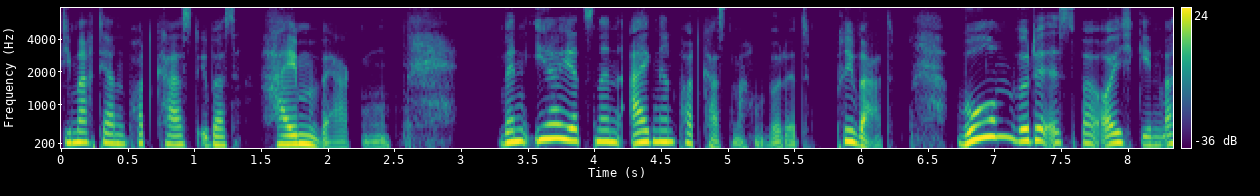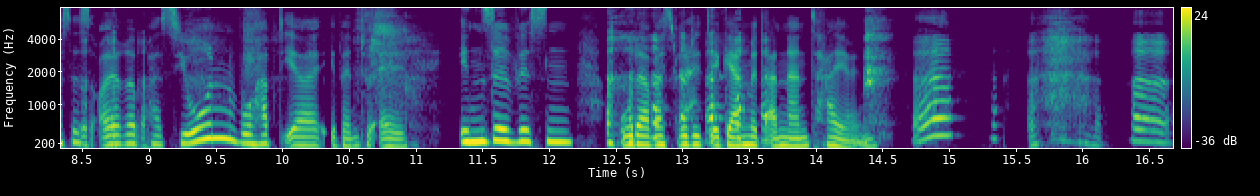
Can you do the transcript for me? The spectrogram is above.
Die macht ja einen Podcast übers Heimwerken. Wenn ihr jetzt einen eigenen Podcast machen würdet, privat, worum würde es bei euch gehen? Was ist eure Passion? Wo habt ihr eventuell Inselwissen oder was würdet ihr gern mit anderen teilen?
